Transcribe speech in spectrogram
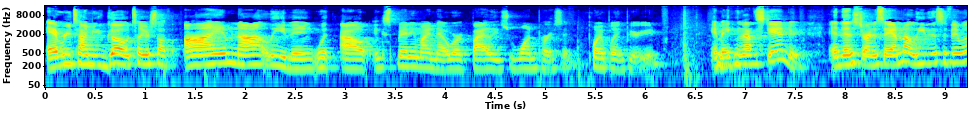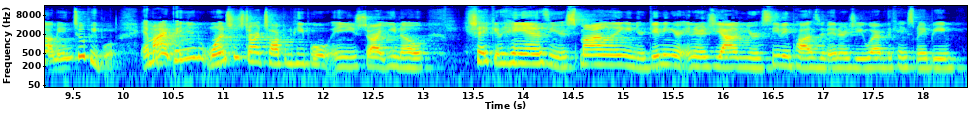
every time you go tell yourself i am not leaving without expanding my network by at least one person point blank period. And making that the standard. And then starting to say i'm not leaving this event without meeting two people. In my opinion once you start talking to people and you start you know shaking hands and you're smiling and you're getting your energy out and you're receiving positive energy whatever the case may be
